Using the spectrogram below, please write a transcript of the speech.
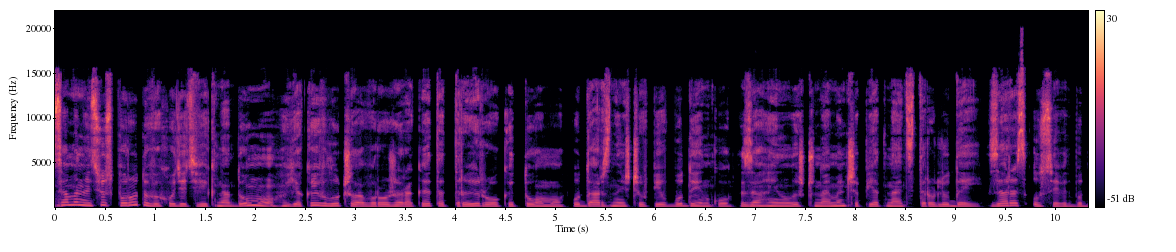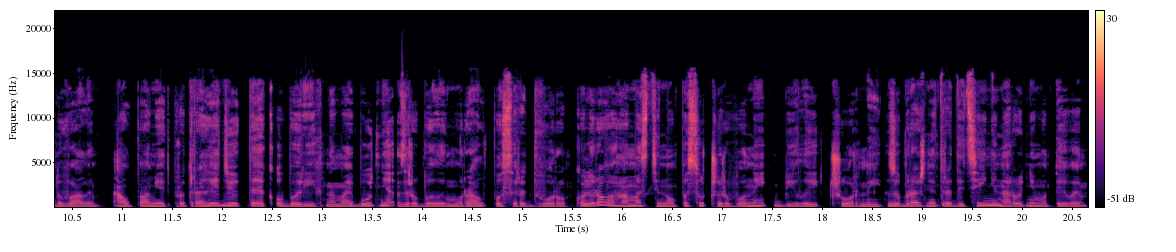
Саме на цю споруду виходять вікна дому, в який влучила ворожа ракета три роки тому. Удар знищив півбудинку. Загинули щонайменше 15 людей. Зараз усе відбудували. А в пам'ять про трагедію та як оберіг на майбутнє зробили мурал посеред двору. Кольорова гама стінопису червоний, білий, чорний. Зображення традиційні народні мотиви.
